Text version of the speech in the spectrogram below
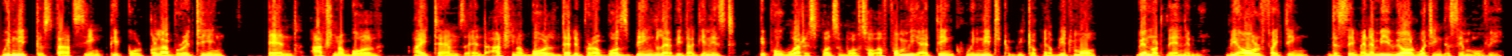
We need to start seeing people collaborating and actionable items and actionable deliverables being levied against people who are responsible. So uh, for me, I think we need to be talking a bit more. We are not the enemy. We are all fighting the same enemy. We are all watching the same movie.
